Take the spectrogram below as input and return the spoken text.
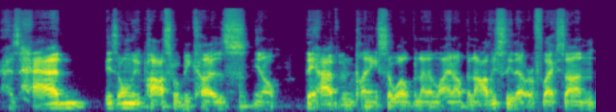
has had is only possible because you know they have been playing so well in the lineup, and obviously that reflects on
